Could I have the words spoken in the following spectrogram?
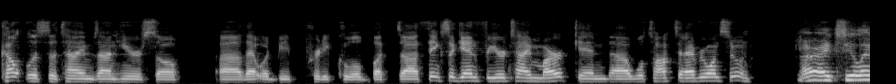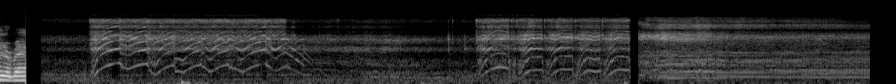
countless of times on here, so uh, that would be pretty cool. But uh, thanks again for your time, Mark, and uh, we'll talk to everyone soon. All right. See you later, man.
